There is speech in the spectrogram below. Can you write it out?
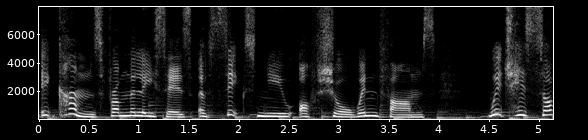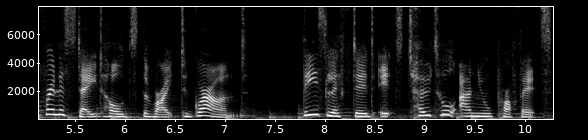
It comes from the leases of six new offshore wind farms, which his sovereign estate holds the right to grant. These lifted its total annual profits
